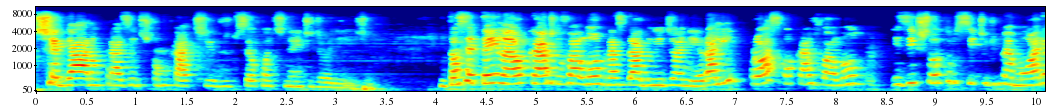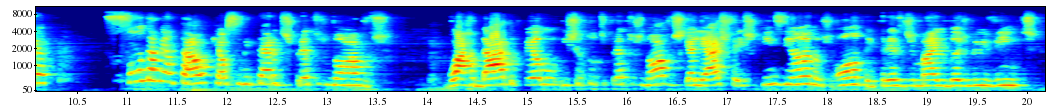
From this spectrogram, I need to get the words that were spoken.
chegaram trazidos como cativos do seu continente de origem. Então, você tem lá o Cais do Valongo, na cidade do Rio de Janeiro. Ali, próximo ao Cais do Valongo, existe outro sítio de memória fundamental, que é o Cemitério dos Pretos Novos, guardado pelo Instituto de Pretos Novos, que, aliás, fez 15 anos ontem, 13 de maio de 2020.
